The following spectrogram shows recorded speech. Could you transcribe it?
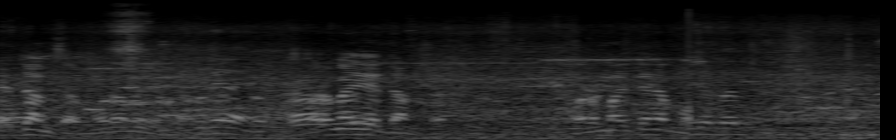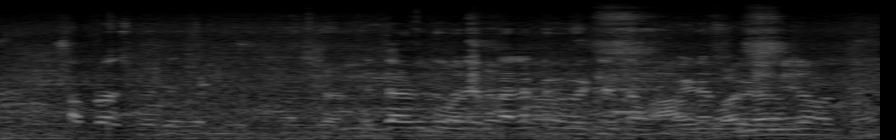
చేద్దాం సార్ మొరమే చేద్దాం. మొరమే చేద్దాం సార్. మొరం అయితేనే బాగుంటుంది. అప్రాక్సిమేట్ ఎంత అడుగుతాం రేపు కలెక్టర్ పెట్టేద్దాం. మేడం వంద మీద పడతాయి?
